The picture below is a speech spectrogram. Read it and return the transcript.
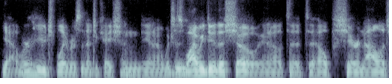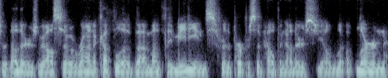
yeah we're huge believers in education you know which is mm-hmm. why we do this show you know to to help share knowledge with others we also run a couple of uh, monthly meetings for the purpose of helping others you know l- learn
